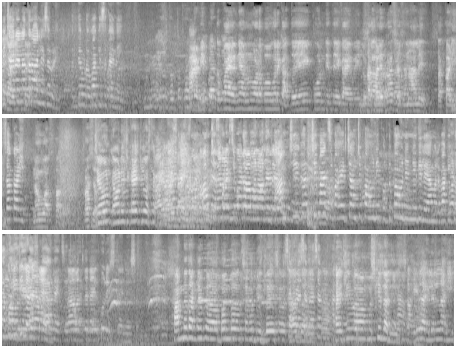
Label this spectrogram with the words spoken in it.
विचारायला तर आले सगळे पण तेवढं बाकीचं काही नाही. आम्ही फक्त बाहेर आणून वडापाव वगैरे खातोय. कोण देते काय? माहीत. लोकं सकाळी प्रशासन आले. सकाळी सकाळी. नऊ वाजता प्रशासन. जेवण खावण्याची काहीच व्यवस्था काय- नाही. माणसं आम्हाला आणून. आमची घरची माणसं बाहेरचे आमचे पाहुणे फक्त पाहुण्यांनी दिले आम्हाला. बाकी कोणी दिलं नाही. अन्नधान्य बंद सगळं भिजले सगळं खराब सगळं- झाले सगळं-. खायची अ, मुश्किल झाली काही राहिलेलं नाही.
